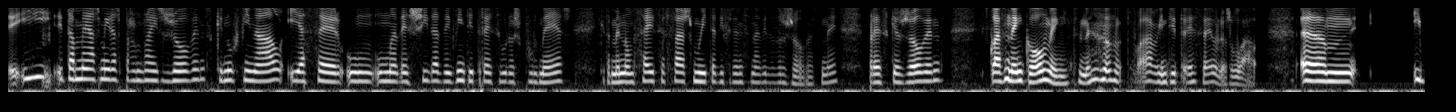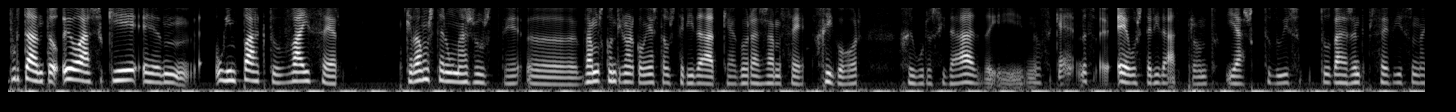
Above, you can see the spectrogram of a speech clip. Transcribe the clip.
e, e, também as medidas para os mais jovens, que no final ia ser um, uma descida de 23 euros por mês, que também não sei se faz muita diferença na vida dos jovens, né? Parece que os jovens quase nem comem, né? pá, 23 euros, uau. Um, e, portanto, eu acho que um, o impacto vai ser que vamos ter um ajuste, uh, vamos continuar com esta austeridade, que agora sei rigor, rigorosidade e não sei o quê, mas é austeridade, pronto. E acho que tudo isso, toda a gente percebe isso na,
